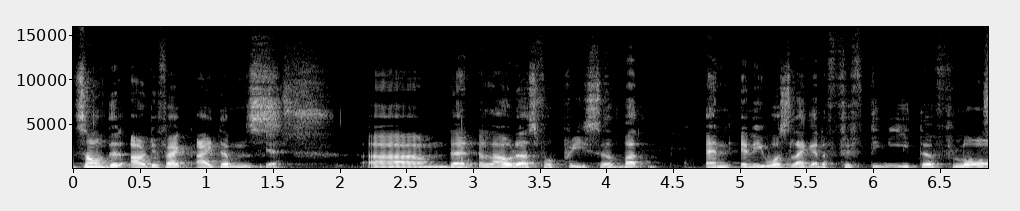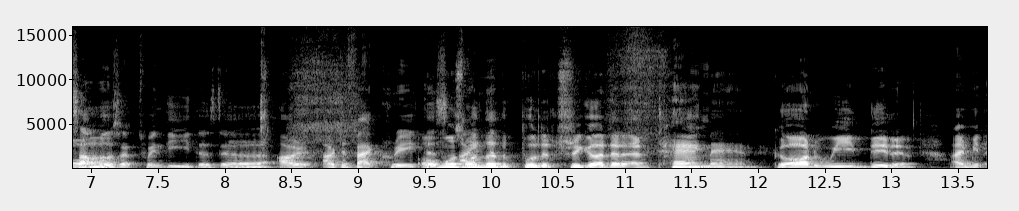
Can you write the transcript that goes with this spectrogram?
some of the artifact items Mm. Yes. um that allowed us for pre-sale, but and and it was like at a 15 ether floor. Some was at 20 eters. The ar- Artifact creators Mm. almost wanted to pull the trigger on that and tank. Man. God, we didn't. I mean,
